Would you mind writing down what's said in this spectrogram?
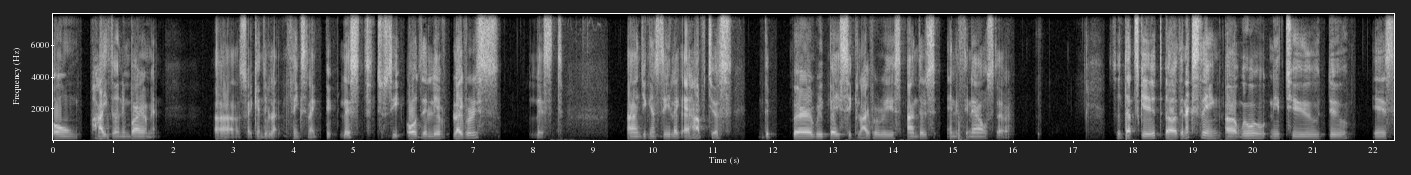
own Python environment. Uh, so I can do like things like pip list to see all the li libraries list and you can see like I have just the very basic libraries and there's anything else there so that's good. Uh, the next thing uh, we will need to do is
